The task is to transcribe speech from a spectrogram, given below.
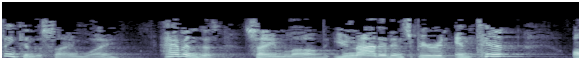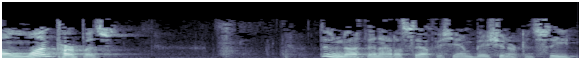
thinking the same way, having the same love, united in spirit, intent on one purpose. Do nothing out of selfish ambition or conceit,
